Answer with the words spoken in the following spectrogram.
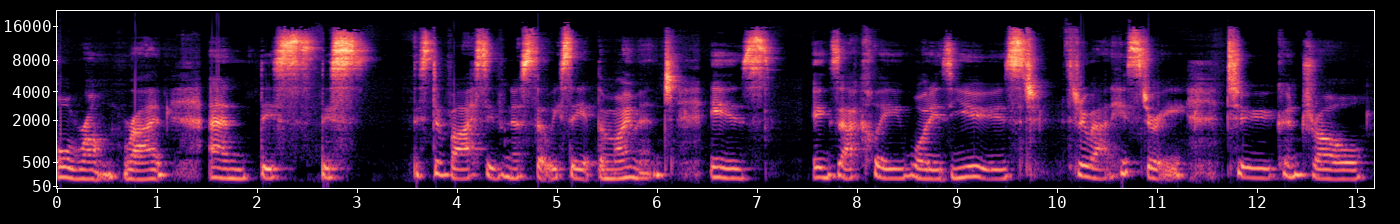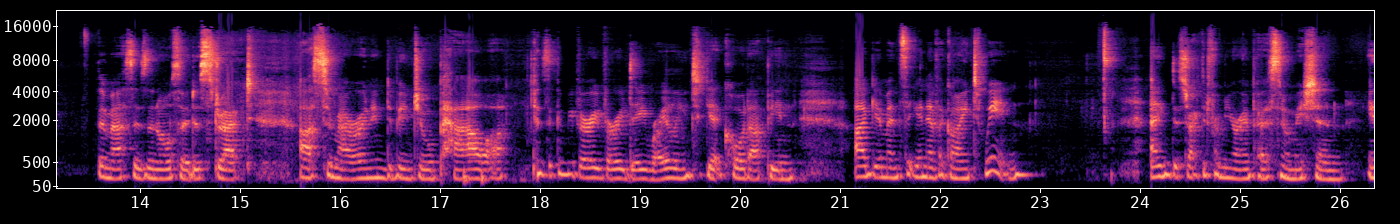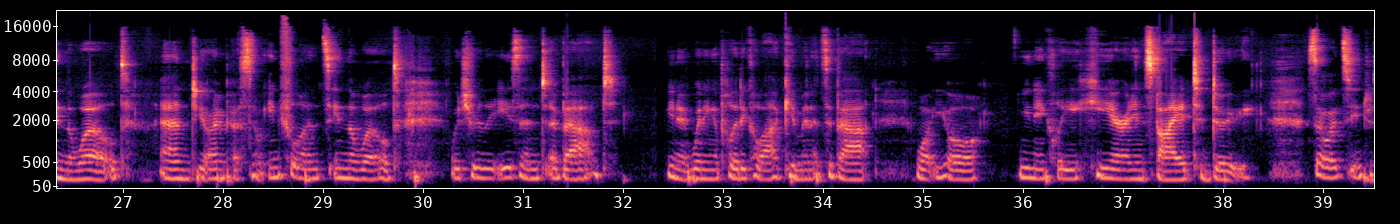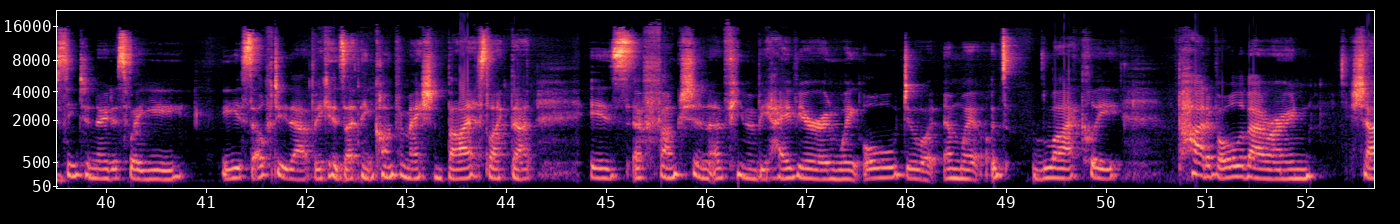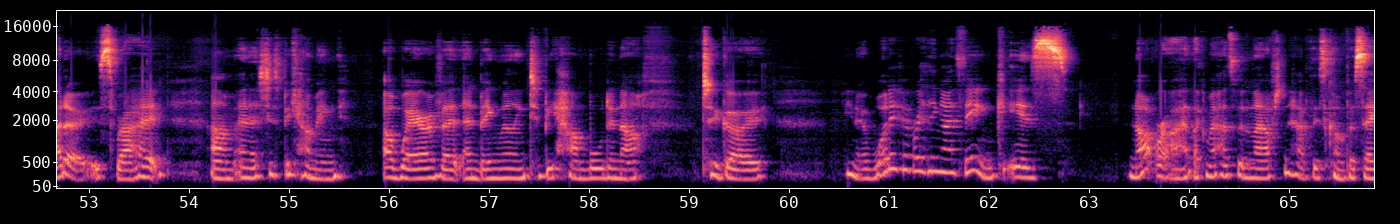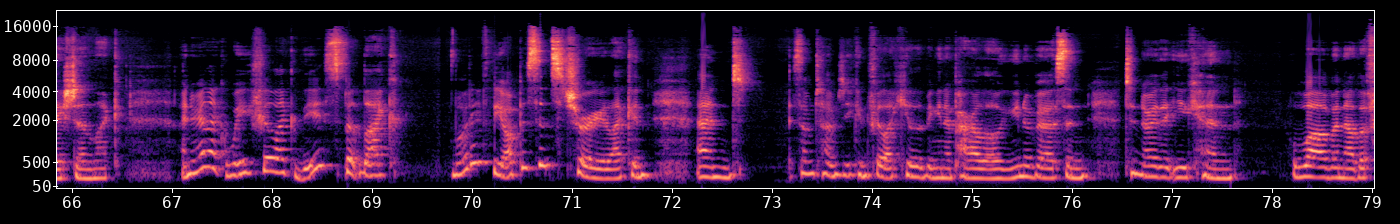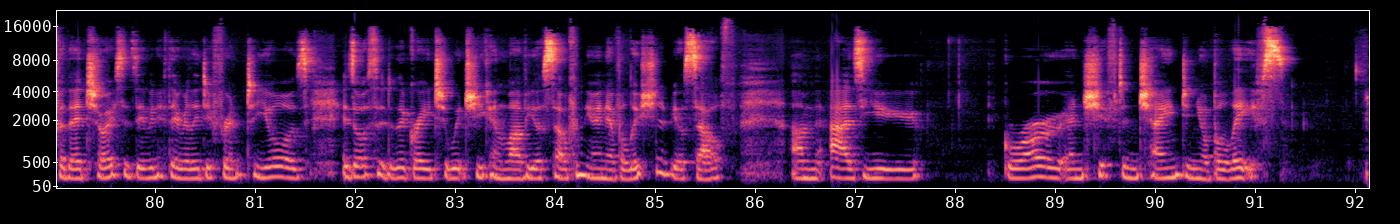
or wrong, right? And this this this divisiveness that we see at the moment is exactly what is used throughout history to control the masses and also distract us from our own individual power because it can be very, very derailing to get caught up in arguments that you're never going to win and distracted from your own personal mission in the world and your own personal influence in the world, which really isn't about, you know, winning a political argument. It's about what you're uniquely here and inspired to do. So it's interesting to notice where you yourself do that because I think confirmation bias like that is a function of human behavior and we all do it and we're it's likely part of all of our own shadows, right? Um, and it's just becoming aware of it and being willing to be humbled enough to go, you know, what if everything I think is not right. Like my husband and I often have this conversation like I know like we feel like this, but like what if the opposite's true? Like and and sometimes you can feel like you're living in a parallel universe and to know that you can love another for their choices, even if they're really different to yours, is also the degree to which you can love yourself and the own evolution of yourself um, as you grow and shift and change in your beliefs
